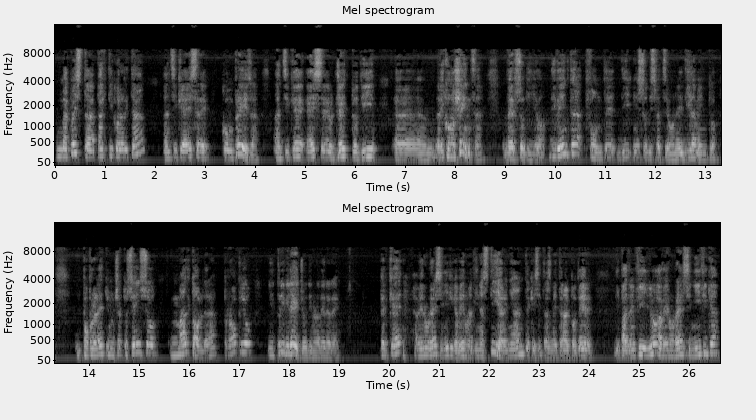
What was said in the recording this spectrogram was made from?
Ma questa particolarità, anziché essere compresa, anziché essere oggetto di eh, riconoscenza verso Dio, diventa fonte di insoddisfazione e di lamento. Il popolo eletto in un certo senso mal tollera proprio il privilegio di non avere re, perché avere un re significa avere una dinastia regnante che si trasmetterà il potere di padre in figlio, avere un re significa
